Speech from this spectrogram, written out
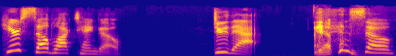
here's cell block tango. Do that. Yep. and so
